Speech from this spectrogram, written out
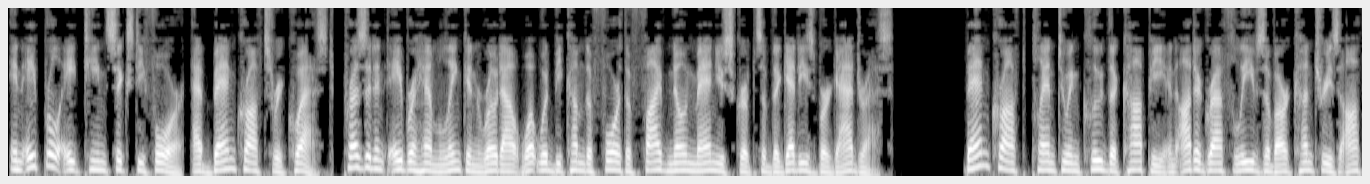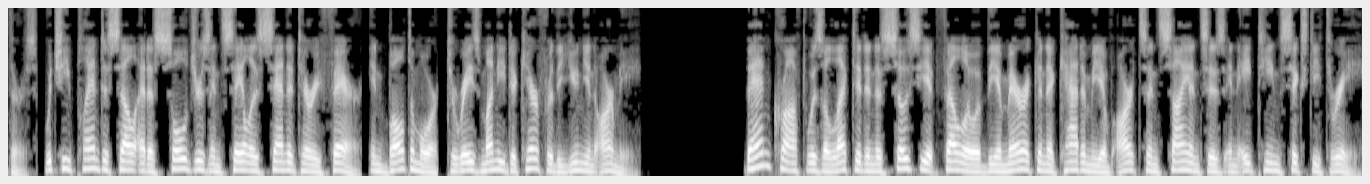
In April 1864, at Bancroft's request, President Abraham Lincoln wrote out what would become the fourth of five known manuscripts of the Gettysburg Address. Bancroft planned to include the copy in autograph leaves of our country's authors, which he planned to sell at a Soldiers and Sailors Sanitary Fair, in Baltimore, to raise money to care for the Union Army. Bancroft was elected an Associate Fellow of the American Academy of Arts and Sciences in 1863.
